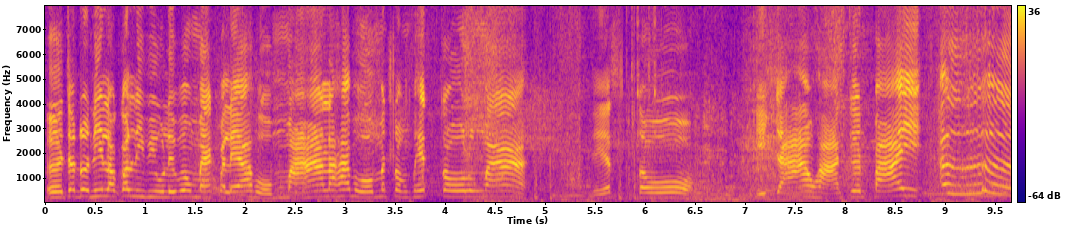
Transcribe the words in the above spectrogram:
เออเจ้าตัวนี้เราก็รีวิวเลเวลแม็กไปแล้วครับผม มาแล้วครับผม มันส่งเพชรโตลงมาเพชรโต อีกจะเอาหารเกินไป เออ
